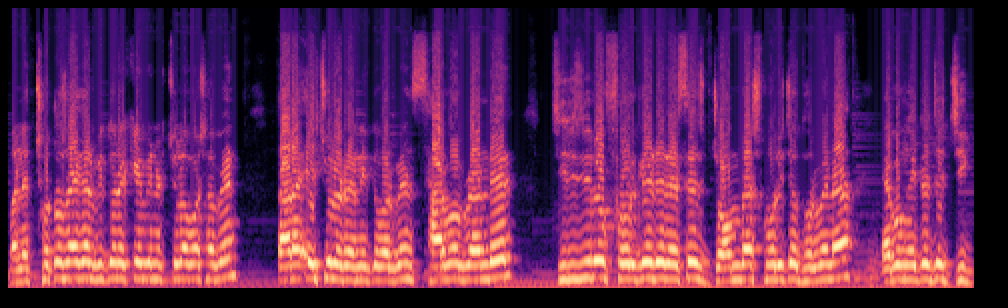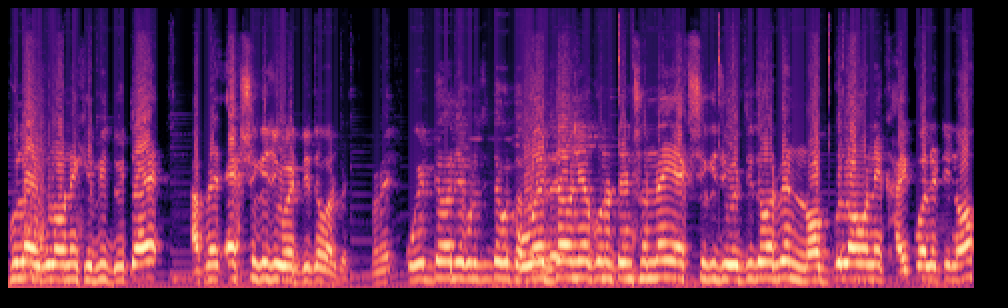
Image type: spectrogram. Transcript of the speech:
মানে ছোট জায়গার ভিতরে কেবিনেট চুলা বসাবেন তারা এই চুলাটা নিতে পারবেন। সার্ভো ব্র্যান্ডের থ্রি জিরো ফোর গ্রেডের এসএস জমরাস মরিচা ধরবে না এবং এটা যে জিগগুলা এগুলো অনেক হেভি দুইটায় আপনার একশো কেজি ওয়েট দিতে পারবেন। মানে ওয়েট দেওয়া নিয়ে কোনো চিন্তা করতে। ওয়েট দেওয়া নিয়ে কোনো টেনশন নাই একশো কেজি ওয়েট দিতে পারবেন। নবগুলো অনেক হাই কোয়ালিটি নব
